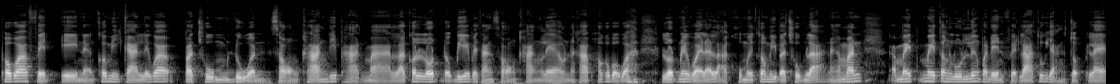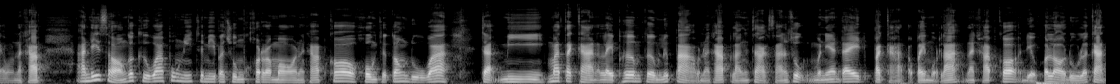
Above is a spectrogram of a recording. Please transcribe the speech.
เพราะว่าเฟดเองเนี่ยก็มีการเรียกว่าประชุมด่วน 2 ครั้งที่ผ่านมา แล้วก็ลดดอกเบี้ยไปทั้ง 2 ครั้งแล้วนะครับเขาก็บอกว่าลดไม่ไหวแล้วล่ะคงไม่ต้องมีประชุมแล้วนะครับมันไม่ไม่ต้องรุ้นเรื่องประเด็นเฟดละทุกอย่างจบแล้วนะครับอันที่ 2 ก็คือว่าพรุ่งนี้จะมีประชุมครมนะครับก็คงจะต้องดูว่าจะมีมาตรการอะไรเพิ่มเติมหรือเปล่านะครับหลังจากสาธารณสุขวันนี้ได้ประกาศออกไปหมดแล้วนะครับก็เดี๋ยวก็รอดูแล้วกัน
